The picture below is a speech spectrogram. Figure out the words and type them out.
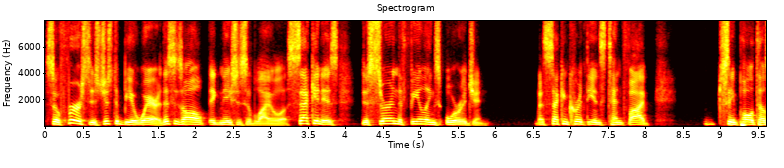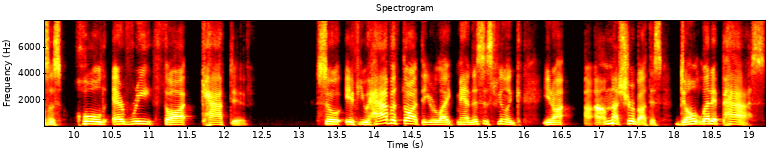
so first is just to be aware this is all ignatius of loyola. Second is discern the feeling's origin. That's second corinthians 10 5 st paul tells us hold every thought captive. So if you have a thought that you're like man this is feeling you know I, i'm not sure about this don't let it pass.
